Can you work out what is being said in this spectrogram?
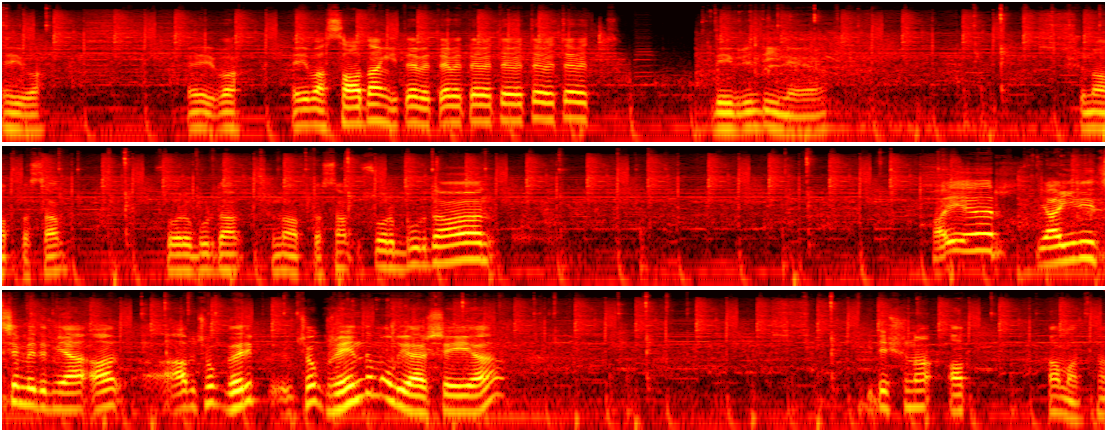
Eyvah. Eyvah. Eyvah sağdan git. Evet evet evet evet evet evet. Devrildi yine ya. Şunu atlasam. Sonra buradan şunu atlasam. Sonra buradan. Hayır. Ya yine yetişemedim ya. Abi, abi çok garip. Çok random oluyor her şey ya. de şuna at. Aman ha.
